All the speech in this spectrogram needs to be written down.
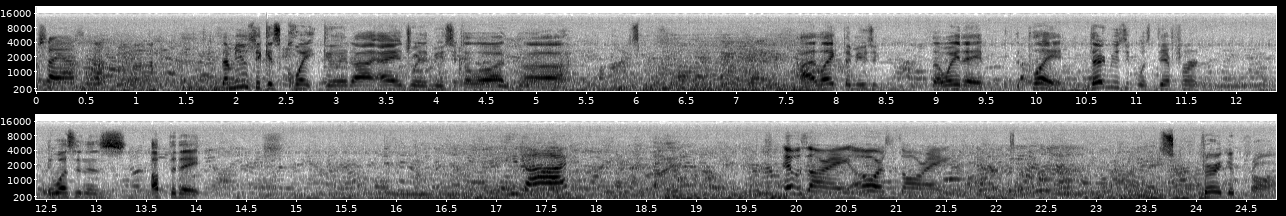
Else should I ask? The music is quite good. I, I enjoy the music a lot. Uh, I like the music, the way they, play it. Their music was different. It wasn't as up to date. It was alright. Ours was alright. It's very good prom.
